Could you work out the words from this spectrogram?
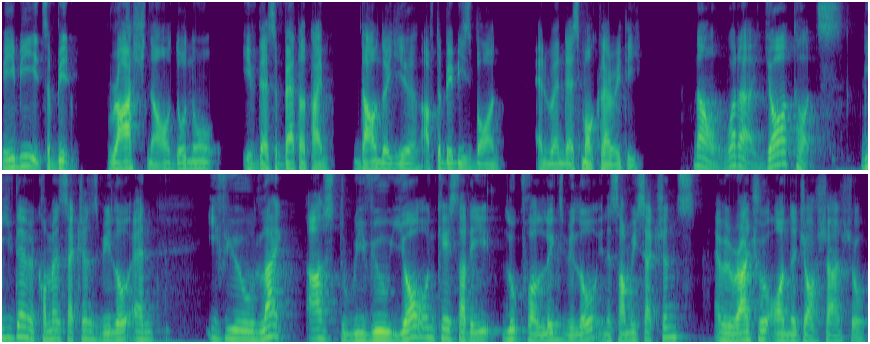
Maybe it's a bit rushed now. Don't know if there's a better time down the year after baby's born and when there's more clarity. Now, what are your thoughts? Leave them in the comment sections below. And if you like us to review your own case study, look for links below in the summary sections and we run through on the Josh Chan Show.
